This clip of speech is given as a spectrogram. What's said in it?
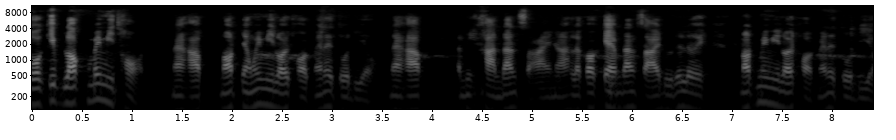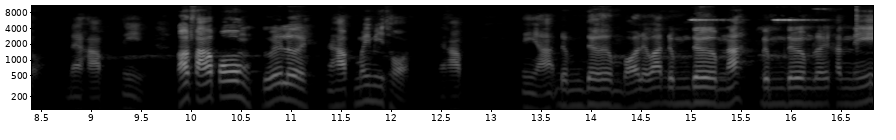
ตัวกิฟล็อกไม่มีถอดนะครับน็อตยังไม่มีรอยถอดแม้แต่ตัวเดียวนะครับ อันนี้คานด้านซ้ายนะ แล้วก็แก้มด้านซ้ายดูได้เลยน็อตไม่มีรอยถอดแม้แต่ตัวเดียวนะครับ นี่น็อตฝากระโปรงดูได้เลยนะครับ ไม่มีถอดนะครับ นี่ฮะเดิมๆบอกเลยว่าเดิมๆนะเดิมๆเลยคันนี้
